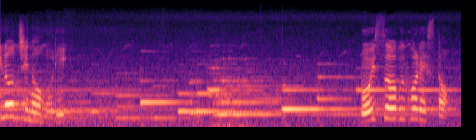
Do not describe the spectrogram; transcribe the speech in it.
命の森 Voice of Forest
